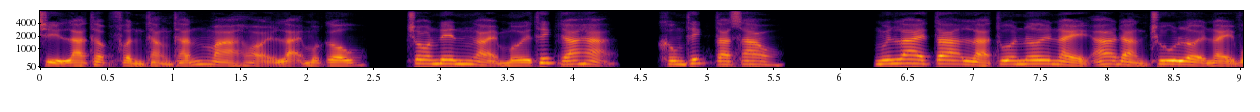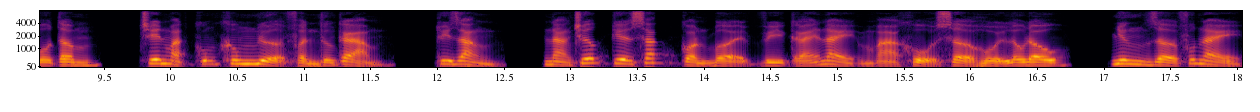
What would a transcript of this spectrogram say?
chỉ là thập phần thẳng thắn mà hỏi lại một câu, cho nên ngài mới thích giá hạ, không thích ta sao? Nguyên lai ta là thua nơi này a đàn chu lời này vô tâm, trên mặt cũng không nửa phần thương cảm, tuy rằng, nàng trước kia sắc còn bởi vì cái này mà khổ sở hồi lâu đâu, nhưng giờ phút này,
